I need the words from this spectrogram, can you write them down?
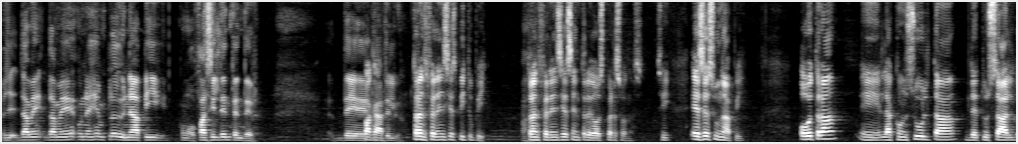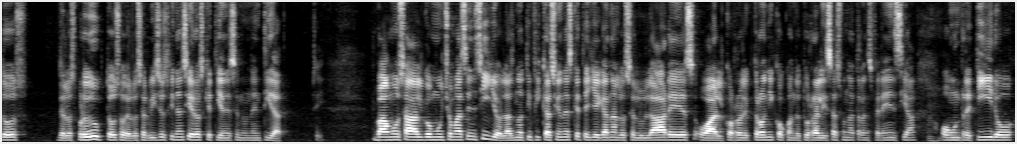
Oye, dame, dame un ejemplo de una API como fácil de entender. De, Pagar. Transferencias P2P. Transferencias entre dos personas. ¿sí? Esa es una API. Otra, eh, la consulta de tus saldos de los productos o de los servicios financieros que tienes en una entidad. ¿sí? Vamos a algo mucho más sencillo, las notificaciones que te llegan a los celulares o al correo electrónico cuando tú realizas una transferencia o un retiro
